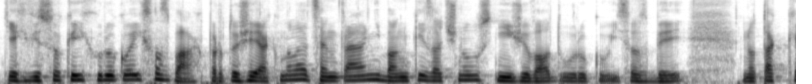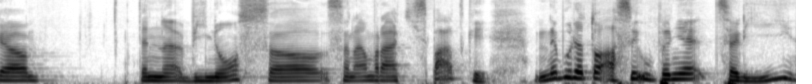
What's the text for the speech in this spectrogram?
těch vysokých úrokových sazbách, protože jakmile centrální banky začnou snižovat úrokové sazby, no tak ten výnos eh, se nám vrátí zpátky. Nebude to asi úplně celý,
